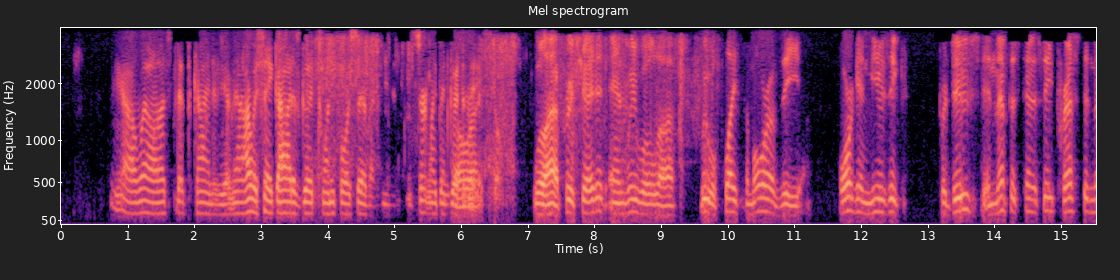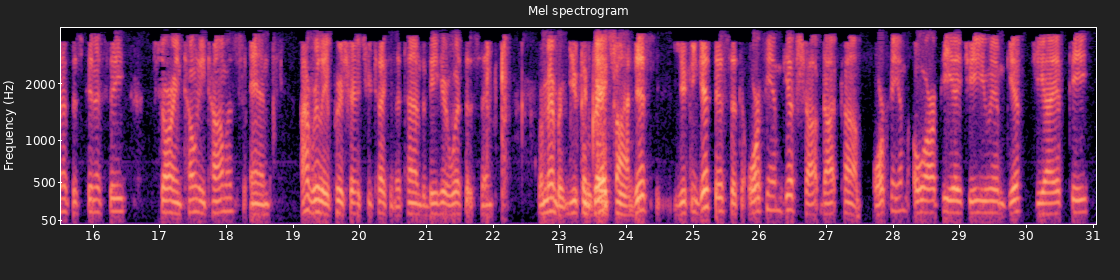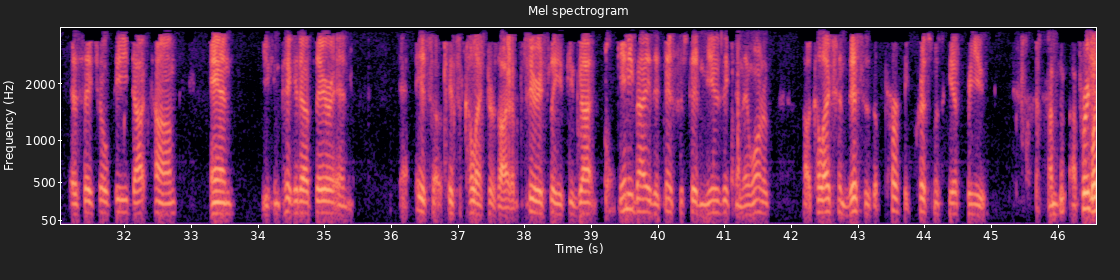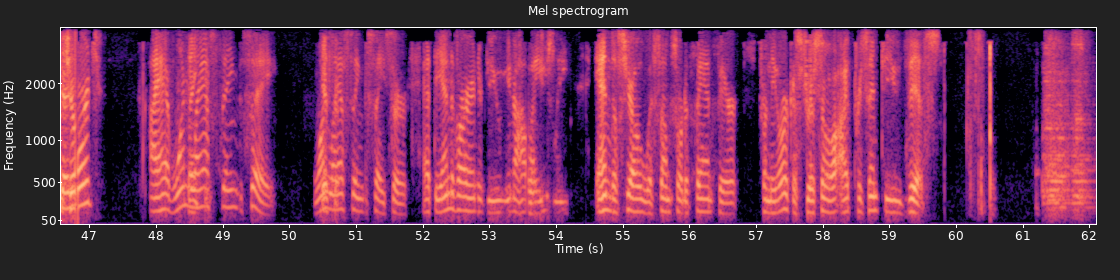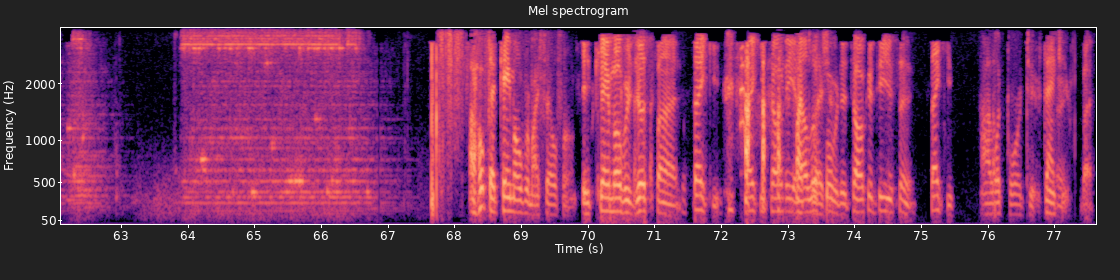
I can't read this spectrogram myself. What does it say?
Yeah, well, that's that's kind of you. I mean, I always say God is good twenty four seven. He's certainly been good All to right. me. So. Well, I appreciate it, and we will uh, we will play some more of the organ music produced in Memphis, Tennessee, Preston, Memphis, Tennessee, starring Tony Thomas. And I really appreciate you taking the time to be here with us. And remember, you can get fun. this. You can get this at the OrpheumGiftShop.com. Orpheum, O-R-P-H-E-U-M, gift, G-I-F-T, S-H-O-P dot com, and you can pick it up there. And it's a it's a collector's item. Seriously, if you've got anybody that's interested in music and they want a, a collection, this is a perfect Christmas gift for you. I'm, I appreciate well, it. George, I have one Thank last you. thing to say. One Yes, sir. last thing to say, sir. At the end of our interview, you know how I usually end the show with some sort of fanfare from the orchestra, so I present to you this. I hope that came over my cell phone. It came over just fine. Thank you. Thank you, Tony, and My I look pleasure. forward to talking to you soon. Thank you. I look forward to. Thank All you. right. Bye.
